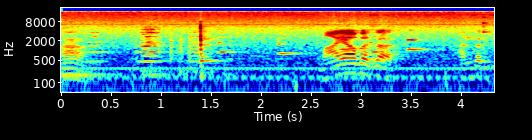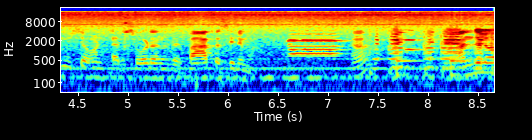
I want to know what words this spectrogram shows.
ఆ. మాయాబజార్ అందరు చూసే ఉంటారు చూడండి పాత సినిమా. అందులో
